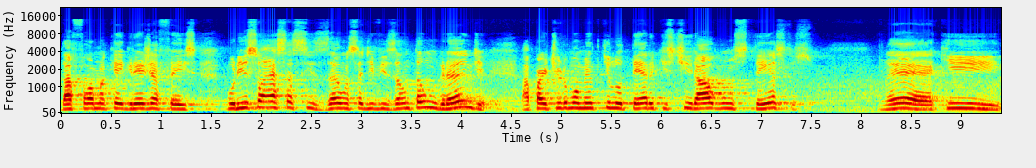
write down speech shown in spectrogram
da forma que a igreja fez. Por isso há essa cisão, essa divisão tão grande, a partir do momento que Lutero quis tirar alguns textos né, que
